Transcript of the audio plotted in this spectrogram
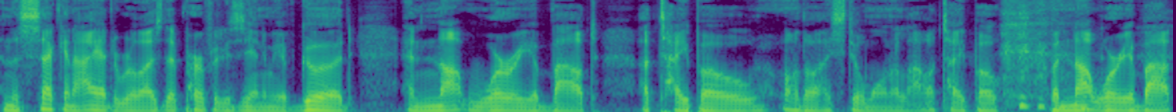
and the second, I had to realize that perfect is the enemy of good, and not worry about a typo. Although I still won't allow a typo, but not worry about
